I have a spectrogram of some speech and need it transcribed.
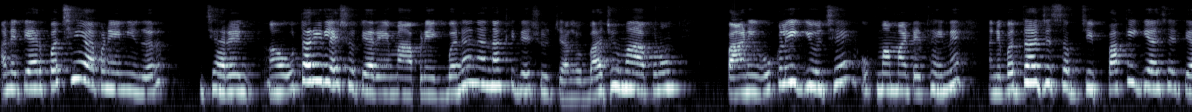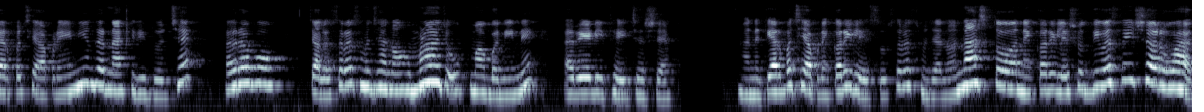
અને ત્યાર પછી આપણે એની અંદર જ્યારે ઉતારી લેશું ત્યારે એમાં આપણે એક બનાના નાખી દઈશું ચાલો, બાજુમાં આપણું પાણી ઉકળી ગયું છે ઉપમા માટે થઈને અને બધા જ સબ્જી પાકી ગયા છે. ત્યાર પછી આપણે એની અંદર નાખી દીધું છે રવો ચાલો, સરસ મજાનો હમણાં જ ઉપમા બનીને રેડી થઈ જશે. અને ત્યાર પછી આપણે કરી લઈશું સરસ મજાનો નાસ્તો અને કરી લઈશું દિવસની શરૂઆત.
